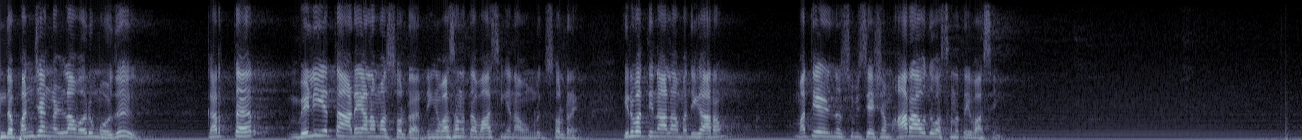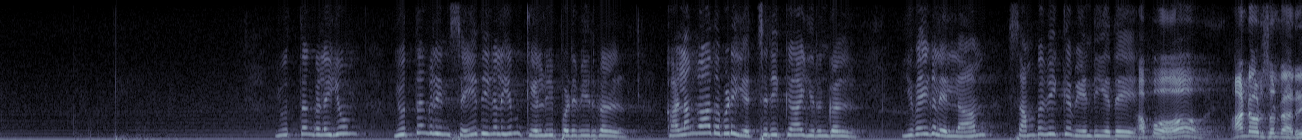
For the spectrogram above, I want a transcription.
இந்த பஞ்சங்கள்லாம் வரும்போது கர்த்தர் வெளியே தான் அடையாளமாக சொல்கிறார் நீங்கள் வசனத்தை வாசிங்க நான் உங்களுக்கு சொல்கிறேன் இருபத்தி நாலாம் அதிகாரம் மத்திய எழுந்த சுவிசேஷம் ஆறாவது வசனத்தை வாசிங்க. யுத்தங்களையும் யுத்தங்களின் செய்திகளையும் கேள்விப்படுவீர்கள். கலங்காதபடி எச்சரிக்கையாயிருங்கள். இவைகள் எல்லாம் சம்பவிக்க வேண்டியதே. அப்போ ஆண்டவர் சொல்றாரு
